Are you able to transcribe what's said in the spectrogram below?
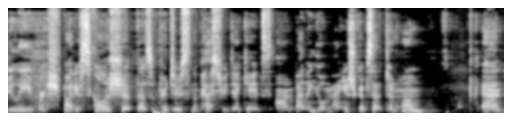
really rich body of scholarship that's been produced in the past few decades on bilingual manuscripts at Dunhuang. And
